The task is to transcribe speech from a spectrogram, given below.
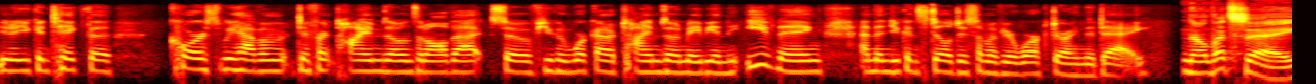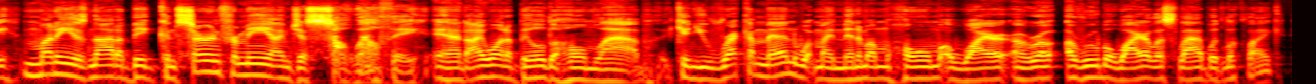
you know, you can take the course, we have them different time zones and all of that. So if you can work out a time zone maybe in the evening, and then you can still do some of your work during the day. Now, let's say money is not a big concern for me. I'm just so wealthy and I want to build a home lab. Can you recommend what my minimum home a Aruba wireless lab would look like?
